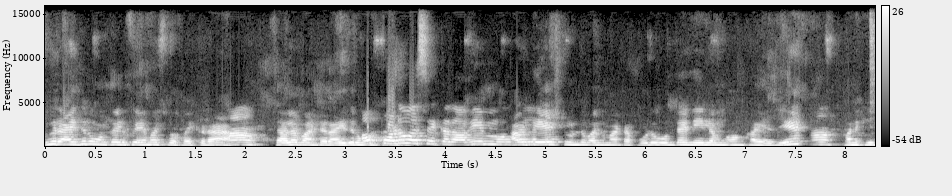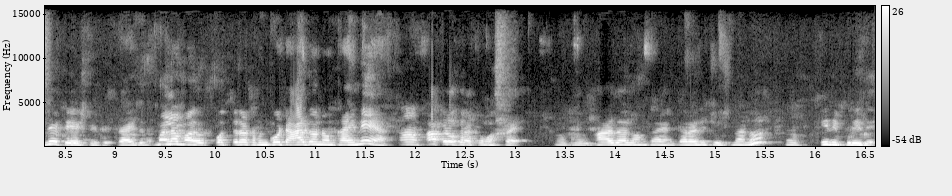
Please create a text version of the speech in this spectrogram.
ఇవి రాయిదురు వంకాయలు ఫేమస్ పాప ఇక్కడ. చాలా బాగుంటాయి రాయిదురు ఆ, పొడవు వస్తాయి కదా అవి అవి టేస్ట్ ఉండవు అనమాట పొడి ఉంటే నీలం వంకాయ అది. మనకి ఇదే టేస్ట్ ఇది. రాయిదురు మళ్ళీ కొత్త రకం ఇంకోటి ఆదోన్ వంకాయని. అక్కడ ఒక రకం వస్తాయి. ఆదోన్ వంకాయ అంటారు అది చూసినాను. ఇది ఇప్పుడు ఇదే.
